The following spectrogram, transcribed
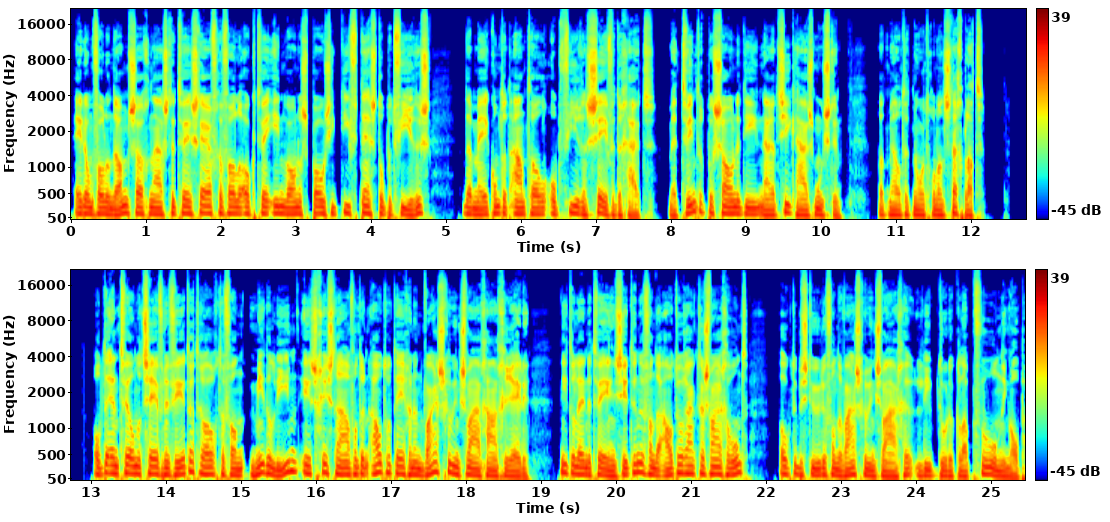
Edam-Volendam zag naast de twee sterfgevallen ook twee inwoners positief test op het virus. Daarmee komt het aantal op 74 uit, met 20 personen die naar het ziekenhuis moesten. Dat meldt het Noord-Hollands Dagblad. Op de N247 ter hoogte van Middelie is gisteravond een auto tegen een waarschuwingswagen aangereden. Niet alleen de twee inzittenden van de auto raakten zwaar gewond, ook de bestuurder van de waarschuwingswagen liep door de klap verwonding op.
